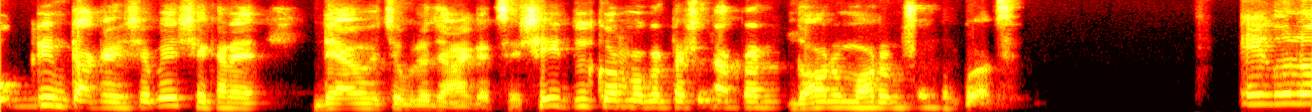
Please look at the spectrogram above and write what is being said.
অগ্রিম টাকা হিসেবে সেখানে দেওয়া হয়েছে বলে জানা গেছে। সেই দুই কর্মকর্তার সাথে আপনার ধর্ম মহরম সম্পর্ক আছে? এগুলো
